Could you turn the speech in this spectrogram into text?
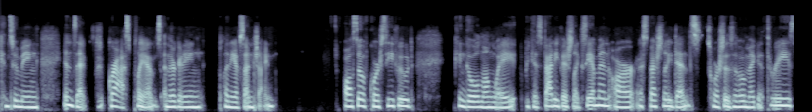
consuming insects, grass, plants, and they're getting plenty of sunshine. Also, of course, seafood can go a long way because fatty fish like salmon are especially dense sources of omega 3s.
